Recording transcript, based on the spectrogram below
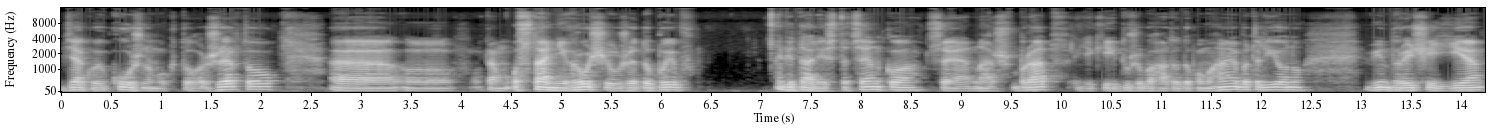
Дякую кожному, хто жертвував. Е, Там останні гроші вже добив. Віталій Стеценко, це наш брат, який дуже багато допомагає батальйону. Він, до речі, є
